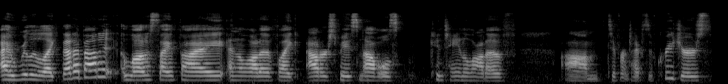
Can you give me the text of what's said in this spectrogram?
I really like that about it. A lot of sci-fi and a lot of like outer space novels contain a lot of um, different types of creatures.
